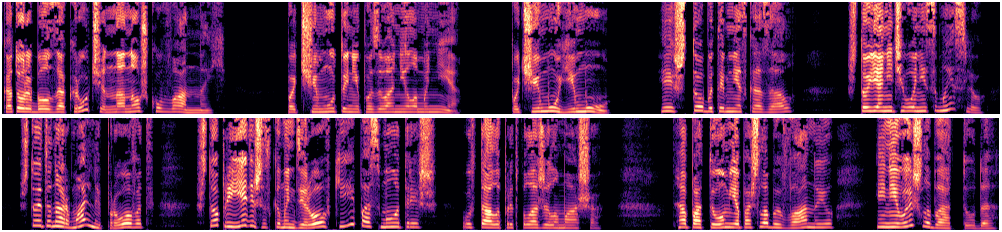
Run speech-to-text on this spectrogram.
который был закручен на ножку ванной. Почему ты не позвонила мне? Почему ему? И что бы ты мне сказал? Что я ничего не смыслю? Что это нормальный провод? Что приедешь из командировки и посмотришь? Устало предположила Маша. А потом я пошла бы в ванную и не вышла бы оттуда.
